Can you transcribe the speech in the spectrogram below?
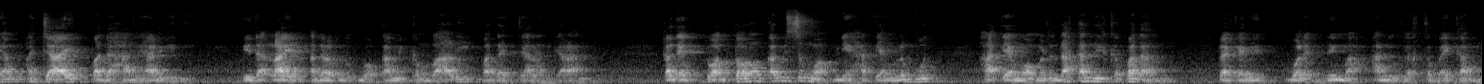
yang ajaib pada hari-hari ini. Tidak lain adalah untuk bawa kami kembali pada jalan-jalan. Karena Tuhan tolong kami semua punya hati yang lembut, hati yang mau merendahkan diri kepadamu, supaya kami boleh menerima anugerah kebaikan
